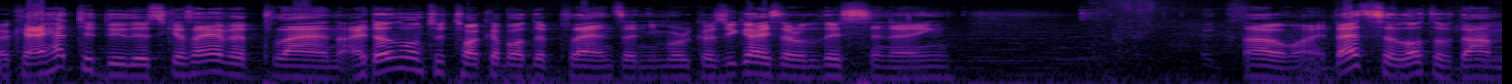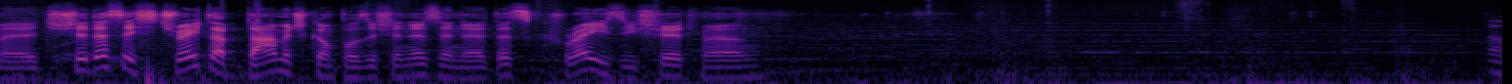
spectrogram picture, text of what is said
Okay, I had to do this because I have a plan. I don't want to talk about the plans anymore because you guys are listening. Oh my, that's a lot of damage. Shit, that's a straight up damage composition, isn't it? That's crazy shit, man. Oh.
